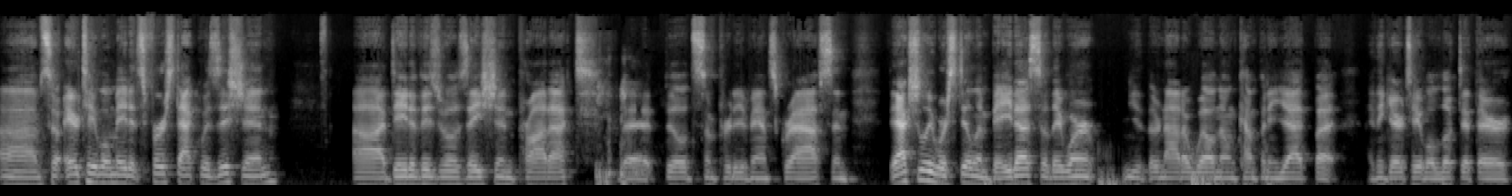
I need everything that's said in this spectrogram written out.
Um, so Airtable made its first acquisition uh, data visualization product that builds some pretty advanced graphs. And they actually were still in beta, so they weren't. They're not a well-known company yet, but I think Airtable looked at their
